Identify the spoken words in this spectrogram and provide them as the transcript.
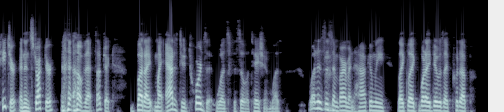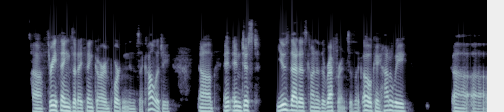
teacher, an instructor of that subject, but I my attitude towards it was facilitation. Was what is this mm. environment? How can we like like what I did was I put up uh, three things that I think are important in psychology, um, and and just use that as kind of the reference. It's like, oh, okay, how do we uh, uh,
